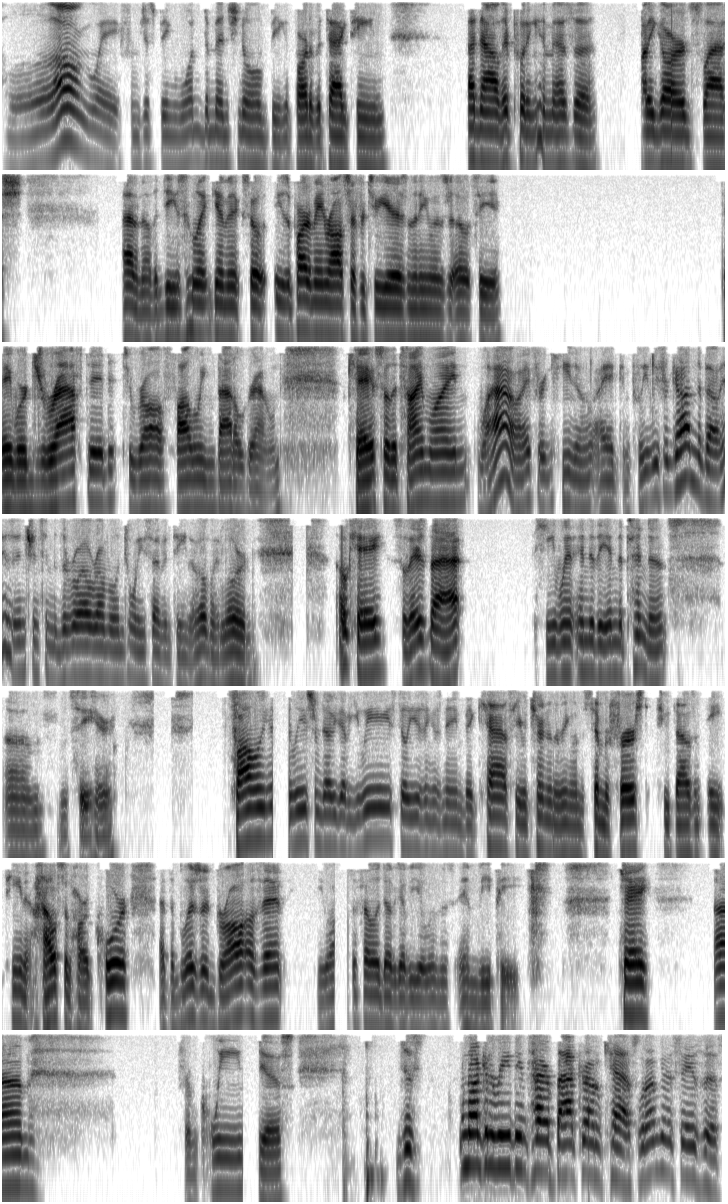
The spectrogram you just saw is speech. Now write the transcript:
a long way from just being one-dimensional, being a part of a tag team, and now they're putting him as a bodyguard slash I don't know the diesel gimmick. So he's a part of main roster for two years, and then he was oh, let's see. They were drafted to Raw following Battleground. Okay, so the timeline. Wow, I for you know I had completely forgotten about his entrance into the Royal Rumble in 2017. Oh my lord. Okay, so there's that. He went into the Independence. Um, let's see here. Following release from WWE, still using his name Big Cass, he returned to the ring on December 1st, 2018 at House of Hardcore at the Blizzard Brawl event. He lost to fellow WWE Women's MVP. Okay. Um, from Queen, yes. Just, I'm not going to read the entire background of Cass. What I'm going to say is this.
